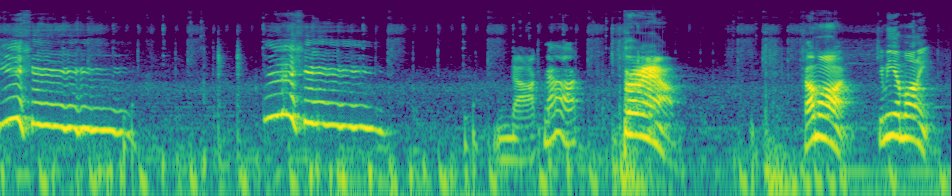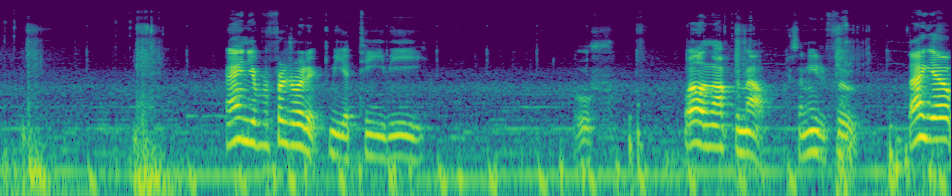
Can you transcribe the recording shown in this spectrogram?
knock, knock. Bam! Come on. Give me your money. And your refrigerator. Give me your TV. Oof. Well, I knocked him out because I needed food. Thank you.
